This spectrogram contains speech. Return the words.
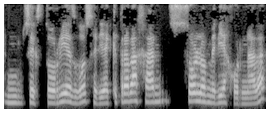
Un sexto riesgo sería que trabajan solo media jornada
